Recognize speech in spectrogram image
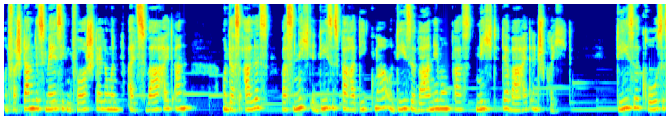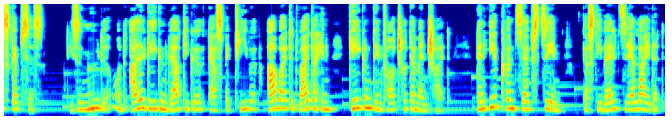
und verstandesmäßigen Vorstellungen als Wahrheit an und dass alles, was nicht in dieses Paradigma und diese Wahrnehmung passt, nicht der Wahrheit entspricht. Diese große Skepsis diese müde und allgegenwärtige Perspektive arbeitet weiterhin gegen den Fortschritt der Menschheit. Denn ihr könnt selbst sehen, dass die Welt sehr leidet.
